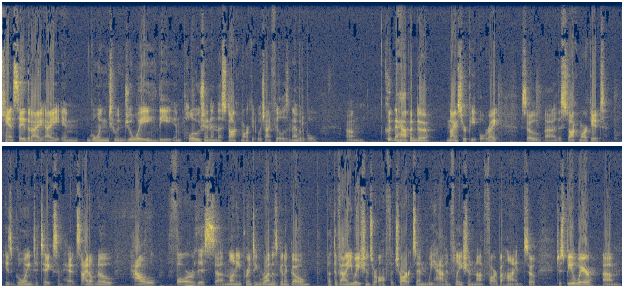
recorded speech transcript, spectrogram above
can't say that I, I, am going to enjoy the implosion in the stock market, which I feel is inevitable, um, couldn't have happened to nicer people, right? So uh, the stock market is going to take some hits. I don't know how far this uh, money printing run is going to go, but the valuations are off the charts, and we have inflation not far behind. So just be aware. Um,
